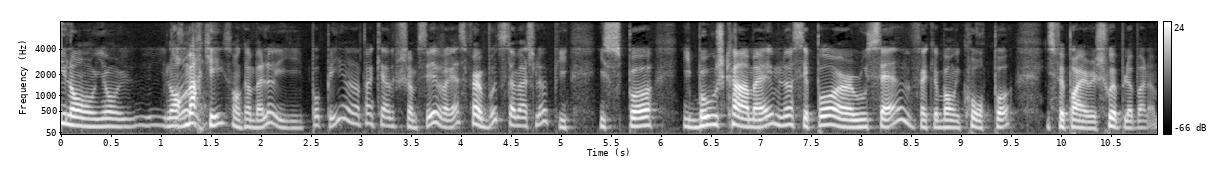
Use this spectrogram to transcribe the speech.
ils l'ont, ils ont- ils l'ont remarqué. Ils sont comme, ben là, il est pas pire en tant suis comme, c'est vrai, ça fait un bout de ce match-là, puis il suit pas, il bouge quand même, là, c'est pas un Rusev, fait que bon, il court pas, il se fait pas Irish Whip, le bonhomme.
